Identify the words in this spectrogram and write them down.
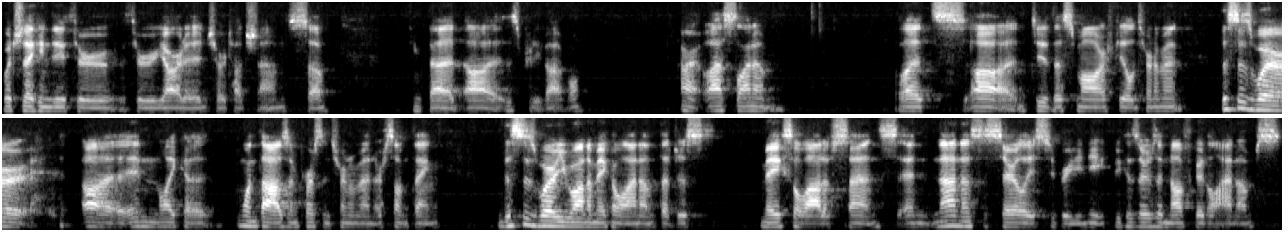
which they can do through through yardage or touchdowns. So I think that uh, is pretty viable. All right, last lineup. Let's uh, do the smaller field tournament. This is where, uh, in like a 1,000 person tournament or something, this is where you want to make a lineup that just makes a lot of sense and not necessarily super unique because there's enough good lineups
